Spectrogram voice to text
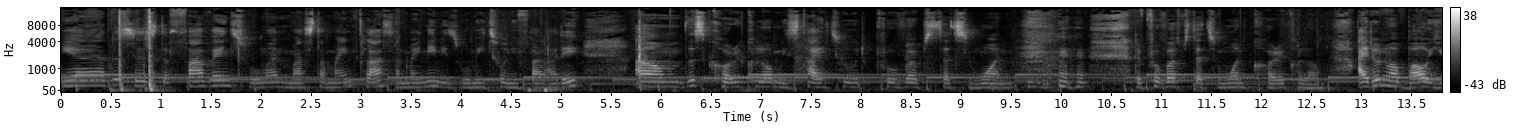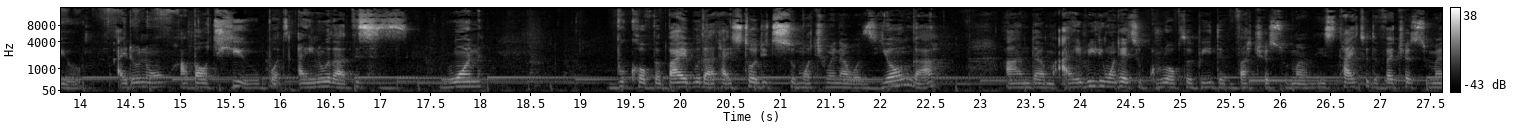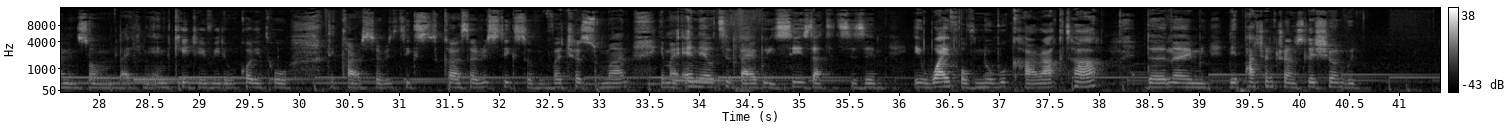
Yeah, this is the Fervent Woman Mastermind class, and my name is Wumi Tony Faraday. Um, this curriculum is titled Proverbs 31. the Proverbs 31 curriculum. I don't know about you, I don't know about you, but I know that this is one book of the Bible that I studied so much when I was younger and um, I really wanted to grow up to be the virtuous woman. It's titled the virtuous woman in some like in NKJV they will call it oh, the characteristics characteristics of a virtuous woman. In my NLT Bible it says that it is um, a wife of noble character. Then um, the Passion Translation would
